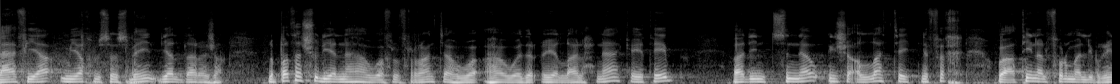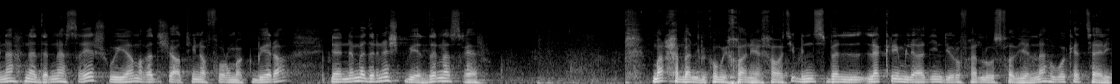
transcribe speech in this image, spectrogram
العافية 175 ديال الدرجة. البطاشو ديالنا ها هو في الفران حتى هو ها هو يلاه لحناه كيطيب. غادي نتسناو إن شاء الله حتى يتنفخ ويعطينا الفورمة اللي بغيناه حنا درناه صغير شوية ما غاديش يعطينا فورمة كبيرة لأن ما درناش كبير درنا صغير. مرحبا بكم إخواني أخواتي. بالنسبة للاكريم اللي غادي نديرو في هذه الوصفة ديالنا هو كالتالي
